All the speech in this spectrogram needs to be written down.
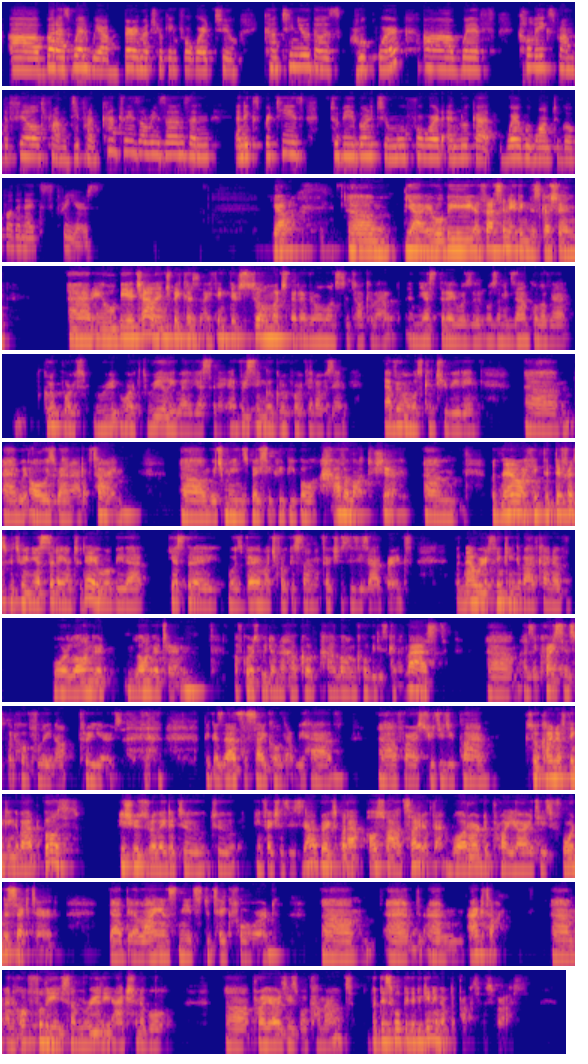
uh, but as well we are very much looking forward to continue those group work uh, with colleagues from the field from different countries or regions and and expertise to be able to move forward and look at where we want to go for the next three years. Yeah, um, yeah, it will be a fascinating discussion and it will be a challenge because I think there's so much that everyone wants to talk about. And yesterday was a, was an example of that. Group works re worked really well yesterday. Every single group work that I was in, everyone was contributing, um, and we always ran out of time um, which means basically people have a lot to share. Um, but now I think the difference between yesterday and today will be that yesterday was very much focused on infectious disease outbreaks, but now we're thinking about kind of more longer longer term. Of course, we don't know how how long COVID is going to last um, as a crisis, but hopefully not three years, because that's the cycle that we have uh, for our strategic plan. So, kind of thinking about both issues related to, to infectious disease outbreaks, but also outside of that, what are the priorities for the sector that the alliance needs to take forward um, and and act on, um, and hopefully some really actionable uh, priorities will come out. But this will be the beginning of the process for us.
